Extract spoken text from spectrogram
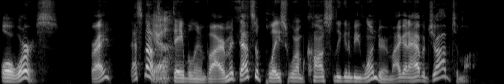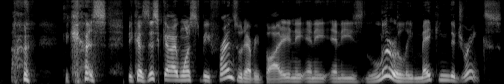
or worse, right? That's not yeah. a stable environment. That's a place where I'm constantly going to be wondering, am I going to have a job tomorrow? because because this guy wants to be friends with everybody, and he and he and he's literally making the drinks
